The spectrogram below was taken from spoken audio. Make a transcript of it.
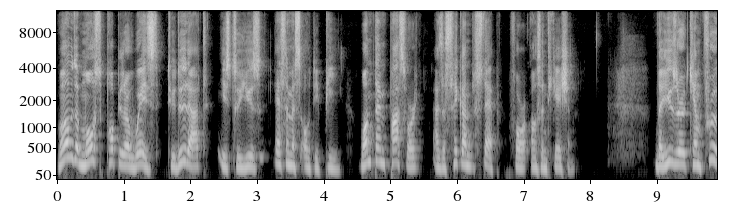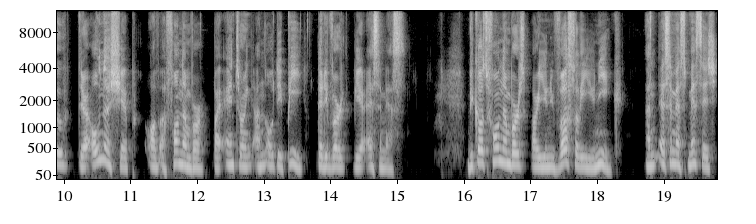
One of the most popular ways to do that is to use SMS OTP, one-time password, as a second step for authentication. The user can prove their ownership of a phone number by entering an OTP delivered via SMS. Because phone numbers are universally unique, an SMS message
